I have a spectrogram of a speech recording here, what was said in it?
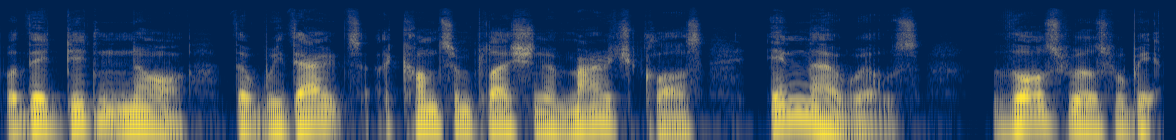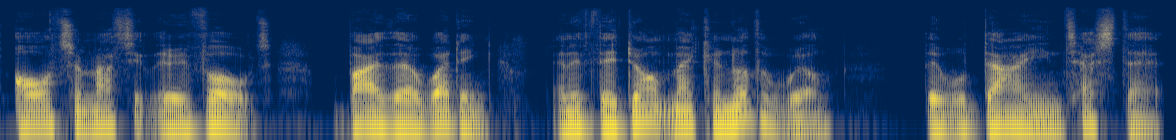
but they didn't know that without a contemplation of marriage clause in their wills, those wills will be automatically revoked by their wedding, and if they don't make another will, they will die intestate.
